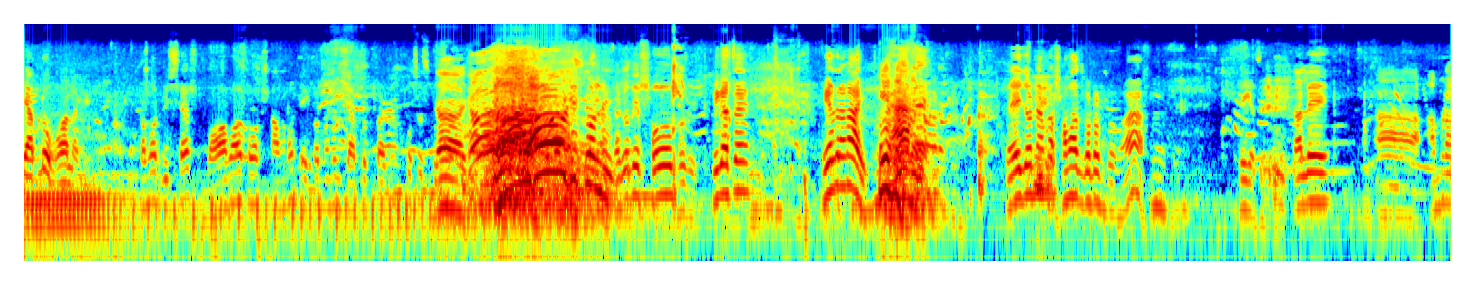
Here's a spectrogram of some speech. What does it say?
ডেভেলপ হওয়া লাগে। তোমার বিশ্বাস বাবা মা তোমার সামনে ইকোনমিক ডেভেলপ করার জন্য প্রসেস যদি সব হবে ঠিক আছে? ঠিক আছে না নাই? এই জন্য আমরা সমাজ গঠন করব হ্যাঁ? ঠিক আছে। তাহলে আমরা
